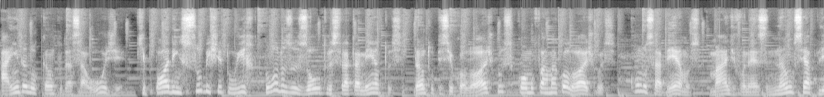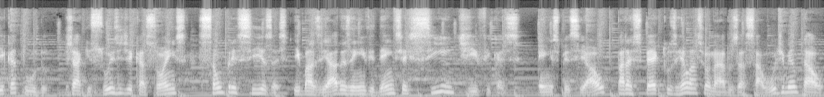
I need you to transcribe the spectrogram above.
ainda no campo da saúde, que podem substituir todos os outros tratamentos, tanto psicológicos como farmacológicos. Como sabemos, mindfulness não se aplica a tudo, já que suas indicações são precisas e baseadas em evidências científicas em especial para aspectos relacionados à saúde mental.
